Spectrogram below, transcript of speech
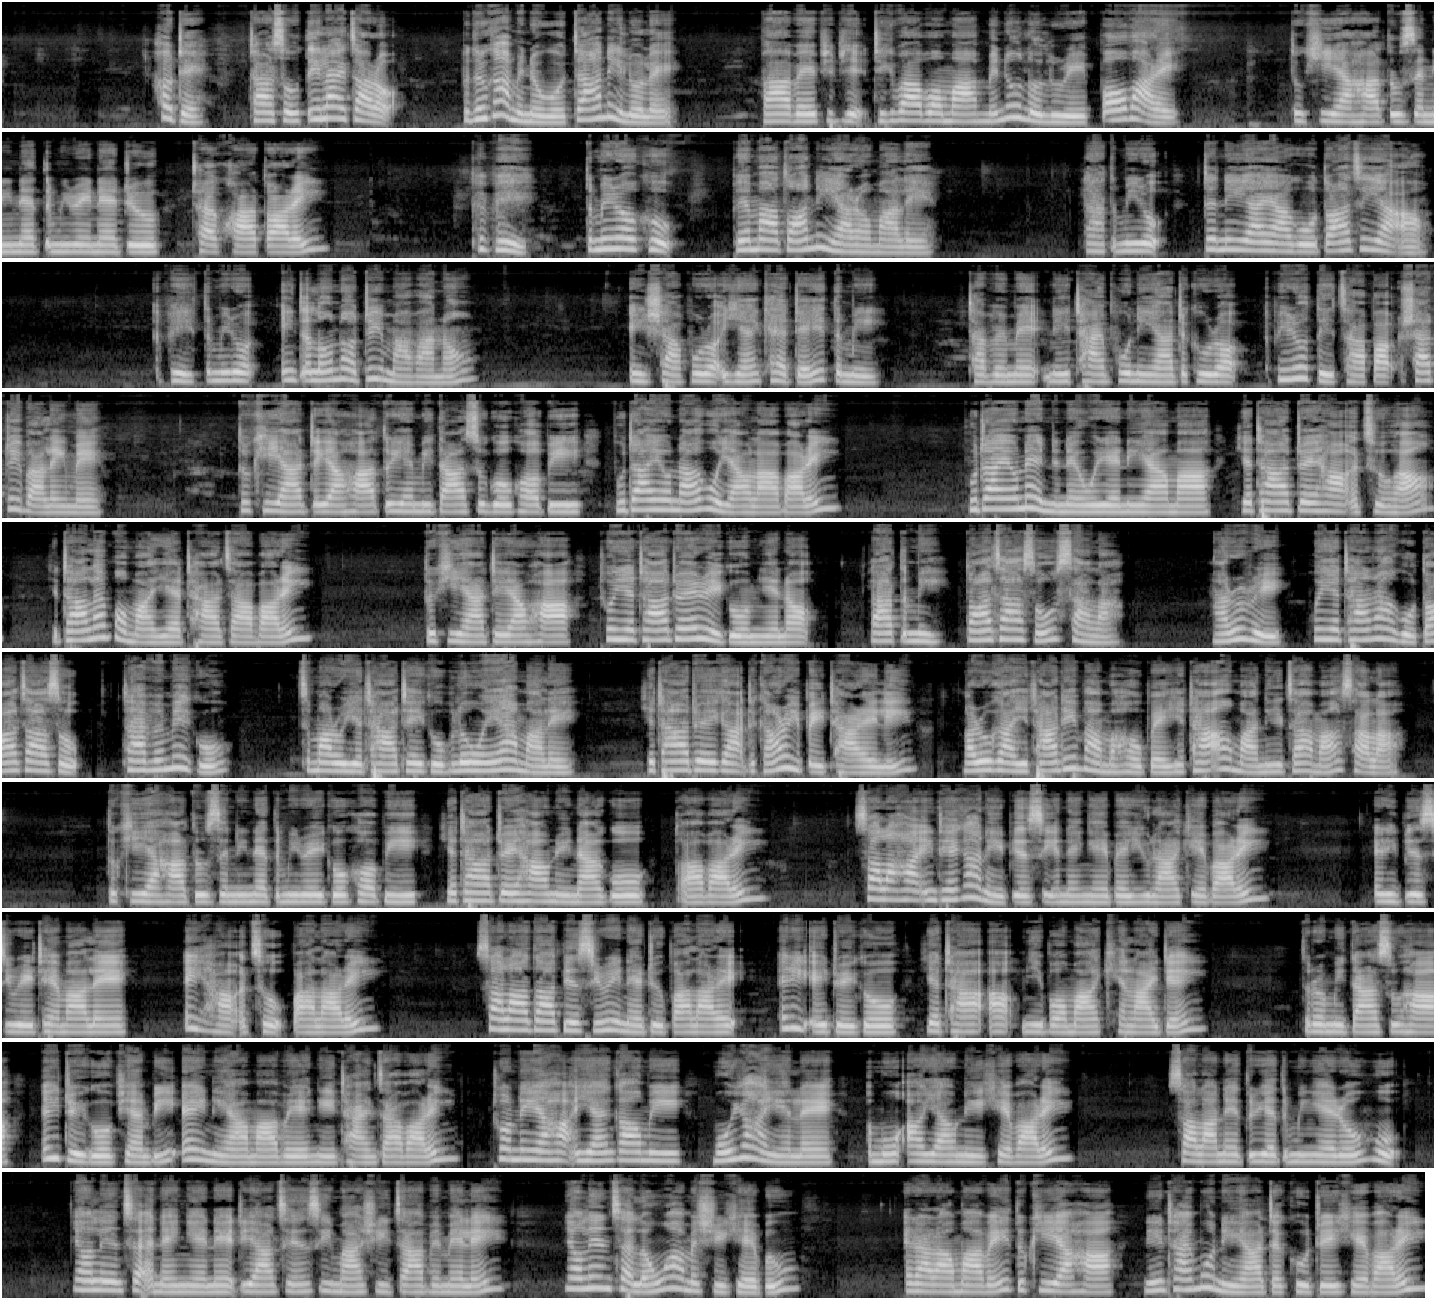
ဟုတ်တယ်ဒါဆိုတေးလိုက်ကြတော့ဘသူကမင်းတို့ကိုတားနေလို့လဲဘာပဲဖြစ်ဖြစ်ဒီကဘာပေါ်မှာမင်းတို့လိုလူတွေပေါ်ပါတယ်သူခီယာဟာသူစနီးနဲ့တမီတွေနဲ့အတူထွက်ခွာသွားတယ် ဖေဖေတမီတို့ခုဘယ်မှာသွားနေရတော့မှလဲလာတမီတို့တနေရရာကိုသွားကြည့်ရအောင်အဖေတမီတို့အိမ်တလုံးတော့တွေ့မှာပါနော်အိမ်ရှာဖို့တော့အရန်ခက်တယ်တမီဒါပေမဲ့နေထိုင်ဖို့နေရာတခုတော့အဖေတို့တေချာပေါက်ရှာတွေ့ပါလိမ့်မယ်ဒုခိယတယောက်ဟာသူ့ရဲ့မိသားစုကိုခေါ်ပြီးဘူတာယုံနာကိုရောက်လာပါတယ်ဘူတာယုံနဲ့နည်းနည်းဝေးတဲ့နေရာမှာယထာတွဲဟောင်းအချို့ဟာယထာလမ်းပေါ်မှာရပ်ထားကြပါတယ် ဒုခိယတယောက်ဟာထိုယထာတွဲတွေကိုမြင်တော့လာသမီးသွားကြစို့ဆာလာငါတို့တွေဝေယထာနာကိုသွားကြစို့ဒါပေမဲ့ကိုကျမတို့ယထာထဲကိုဘလို့ဝင်ရမှာလဲယထာတွဲကတကားတွေပိတ်ထားတယ်လေငါတို့ကယထာထဲမှာမဟုတ်ပဲယထာအောက်မှာနေကြမှာဆာလာဒုခိယဟာသူစနီးနဲ့သမီးတွေကိုခေါ်ပြီးယထာတွဲဟောင်းနေနာကိုသွားပါတယ်ဆာလာဟာအိမ်ထဲကနေပစ္စည်းအနေငယ်ပဲယူလာခဲ့ပါတယ်အဲ့ဒီပစ္စည်းတွေထဲမှာလည်းအိတ်ဟောင်းအချို့ပါလာတယ် ဆာလာသာပစ္စည်းတွေနဲ့တူပါလာတဲ့အဲ့ဒီအိတ်တွေကိုယထာအောက်မြေပေါ်မှာခင်းလိုက်တယ်သူတို့မိသားစုဟာအိတ်တွေကိုဖြန့်ပြီးအဲ့နေရာမှာပဲနေထိုင်ကြပါတယ်ထိုနေရာဟာအရန်ကောင်းပြီးမိုးရွာရင်လည်းအမိုးအောက်ရောက်နေခဲ့ပါတယ်ဆာလာနဲ့သူရဲ့သမီးငယ်တို့ဟုမျောလင့်ချက်အနေငယ်နဲ့တရားချင်းစီမှရှိကြပေမဲ့လည်းမျောလင့်ချက်လုံးဝမရှိခဲ့ဘူးအဲ့ဒါတော့မှပဲဒုခိယဟာနေထိုင်မှုနေရာတစ်ခုတွေ့ခဲ့ပါတယ်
